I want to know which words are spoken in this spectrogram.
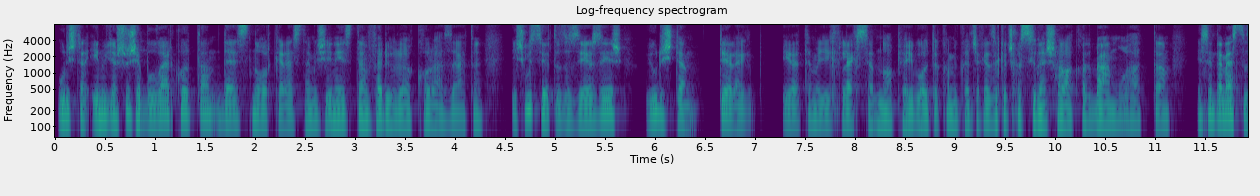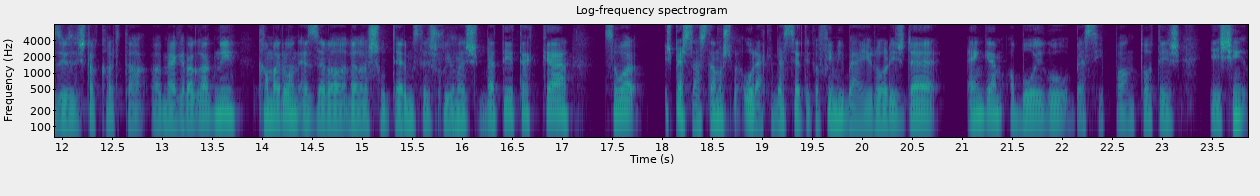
úristen, én ugyan sose buvárkodtam, de snorkeleztem, és én néztem felülről a korazzáton. És visszajött az az érzés, hogy úristen, tényleg életem egyik legszebb napjai voltak, amikor csak ezeket csak a színes halakat bámulhattam. És szerintem ezt az érzést akarta megragadni Cameron ezzel a lelassú természetes filmes betétekkel. Szóval, és persze aztán most órákig beszéltük a film hibáiról is, de engem a bolygó beszippantott, és, és én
